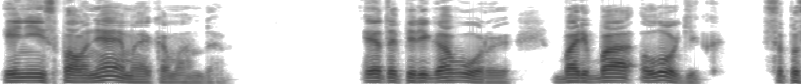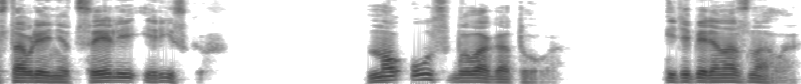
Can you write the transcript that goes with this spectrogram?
и не исполняемая команда. Это переговоры, борьба логик, сопоставление целей и рисков. Но УС была готова. И теперь она знала.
